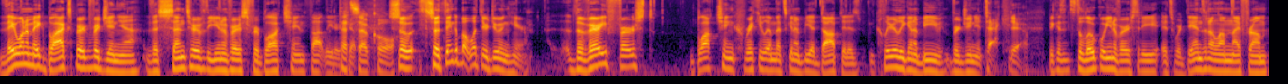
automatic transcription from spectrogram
they want to make Blacksburg, Virginia, the center of the universe for blockchain thought leadership. That's so cool. So, so think about what they're doing here. The very first blockchain curriculum that's going to be adopted is clearly going to be Virginia Tech. Yeah. Because it's the local university, it's where Dan's an alumni from,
